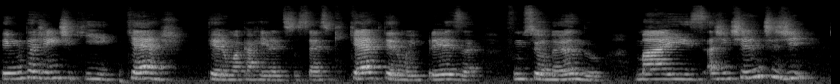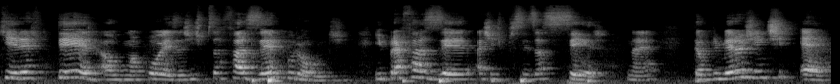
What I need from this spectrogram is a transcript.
Tem muita gente que quer ter uma carreira de sucesso, que quer ter uma empresa funcionando, mas a gente antes de querer ter alguma coisa, a gente precisa fazer por onde. E para fazer, a gente precisa ser, né? Então, primeiro a gente é,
